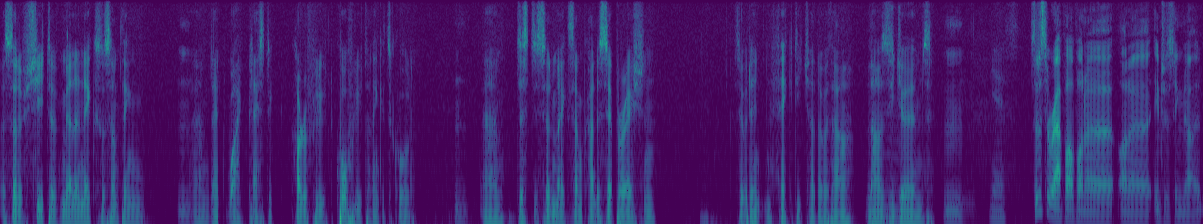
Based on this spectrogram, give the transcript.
a sort of sheet of Melinex or something, Mm. um, that white plastic coriflute, corflute, I think it's called, Mhm. um, just to sort of make some kind of separation, so we don't infect each other with our lousy Mm. germs. Mm. Yes. So just to wrap up on a on a interesting note,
